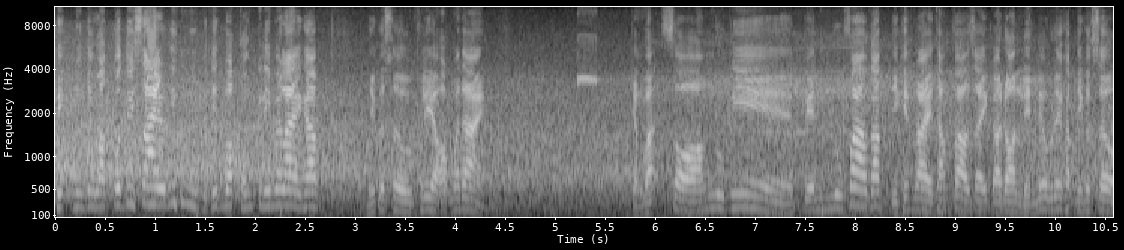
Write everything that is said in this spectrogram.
พลิกหนึ่งจังหวะกดด้วยซ้ายนี่ไปติดบล็อกของกรีนไม่ไล่ครับนี่ก็เซลเคลียร์ออกมาได้จังหวะสองลูกนี้เป็นลูกฟาวครับดีเคนไรทำฟาวใส่กาดอนเล่นเร็วเลยครับนิโคเซล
